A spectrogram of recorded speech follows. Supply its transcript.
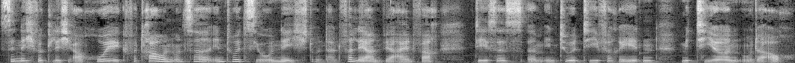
sind nicht wirklich auch ruhig, vertrauen unserer Intuition nicht und dann verlernen wir einfach dieses ähm, intuitive Reden mit Tieren oder auch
